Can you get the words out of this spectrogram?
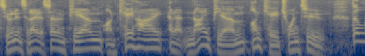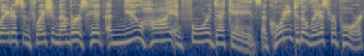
Tune in tonight at 7 p.m. on K-High and at 9 p.m. on KHON2. The latest inflation numbers hit a new high in four decades. According to the latest report,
